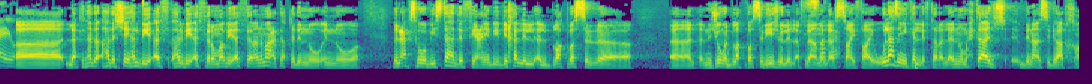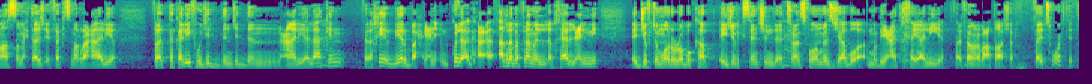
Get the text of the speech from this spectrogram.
أيوة. آه لكن هذا هذا الشيء هل بيأثر هل بيأثر وما بيأثر؟ أنا ما أعتقد انه إنه بالعكس هو بيستهدف يعني بي- بيخلي ال- ال blockbuster آه، آه، نجوم ال blockbuster يجوا للأفلام صحيح. ال sci-fi ولازم يكلف ترى لأنه محتاج بناء استديوهات خاصة محتاج effects مرة عالية فتكاليفه جدا جدا عالية. لكن في الأخير بيربح. يعني كل أغلب أفلام الخيال العلمي Edge of Tomorrow RoboCop Age of Extinction Transformers جابوا مبيعات خيالية في 2014 ف it's worth it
